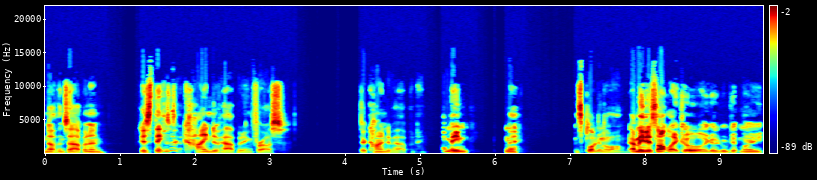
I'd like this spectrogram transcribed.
nothing's Mhm. happening because things Nothing's are happening. kind of happening for us. They're kind of happening. I mean, meh, it's plugging along. I mean, it's not like, oh, I got to go get my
